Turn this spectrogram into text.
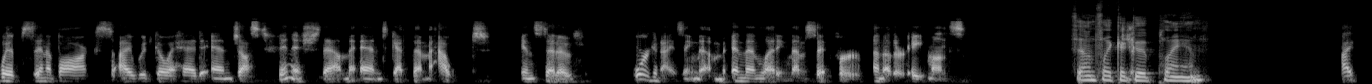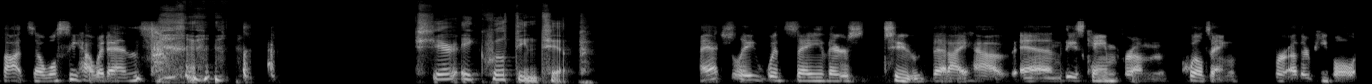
WIPs in a box, I would go ahead and just finish them and get them out instead of organizing them and then letting them sit for another eight months. Sounds like a good plan. I thought so. We'll see how it ends. Share a quilting tip. I actually would say there's two that I have, and these came from quilting for other people.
